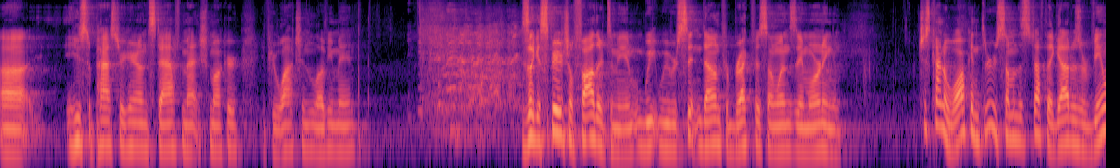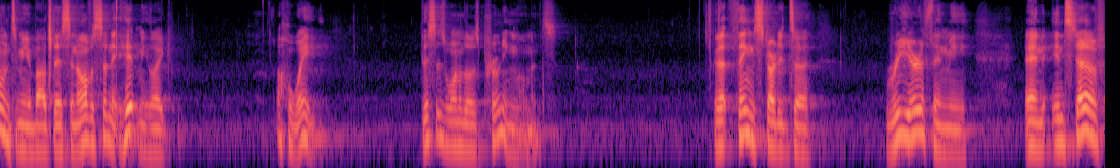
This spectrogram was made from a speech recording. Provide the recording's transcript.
uh, he used to pastor here on staff, Matt Schmucker. If you're watching, love you, man. He's like a spiritual father to me. And we, we were sitting down for breakfast on Wednesday morning and just kind of walking through some of the stuff that God was revealing to me about this. And all of a sudden it hit me like, oh, wait, this is one of those pruning moments. That thing started to re earth in me. And instead of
